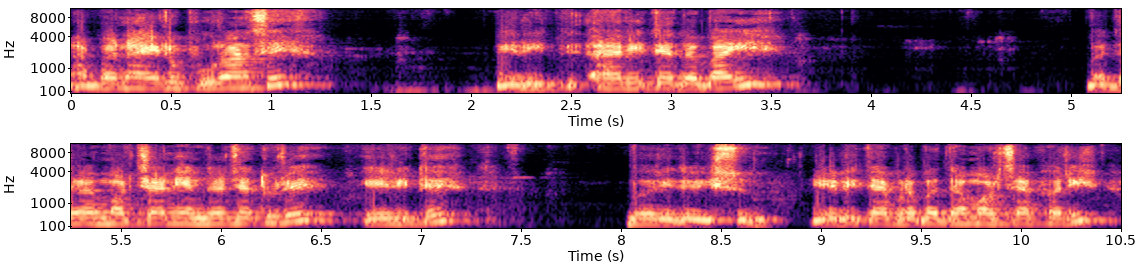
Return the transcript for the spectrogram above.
આ બનાવેલું પૂરણ છે, એ રીતે, આ રીતે દબાઈ, બધા મરચાંની અંદર જતું રહે, એ રીતે ભરી દઈશું. એ રીતે આપણે બધા મરચાં ફરી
